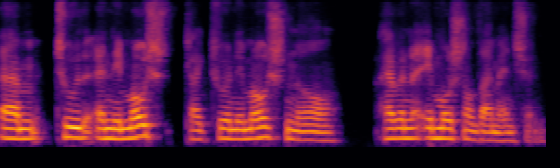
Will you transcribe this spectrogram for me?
um, to an emotion, like to an emotional, have an emotional dimension.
